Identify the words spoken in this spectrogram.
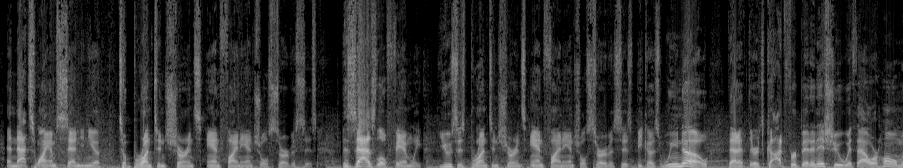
And that's why I'm sending you to Brunt Insurance and Financial Services. The Zaslow family uses Brunt Insurance and Financial Services because we know that if there's, God forbid, an issue with our home,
